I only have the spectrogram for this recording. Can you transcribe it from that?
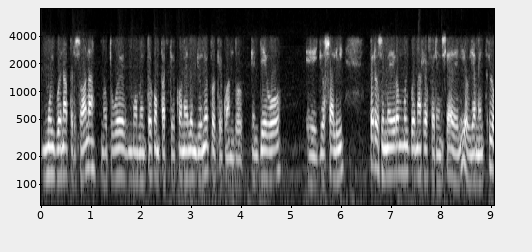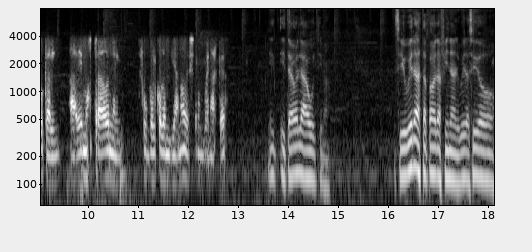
muy buena persona, no tuve momento de compartir con él en Junior, porque cuando él llegó, eh, yo salí, pero sí me dieron muy buena referencia de él y obviamente lo que él ha demostrado en el fútbol colombiano de ser un buen arquero. Y, y te hago la última. Si hubieras tapado la final, ¿hubiera sido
